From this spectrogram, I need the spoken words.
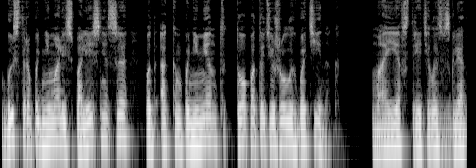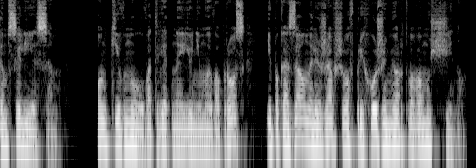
быстро поднимались по лестнице под аккомпанемент топота тяжелых ботинок. Майя встретилась взглядом с Элиасом. Он кивнул в ответ на ее немой вопрос — и показал на лежавшего в прихожей мертвого мужчину.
